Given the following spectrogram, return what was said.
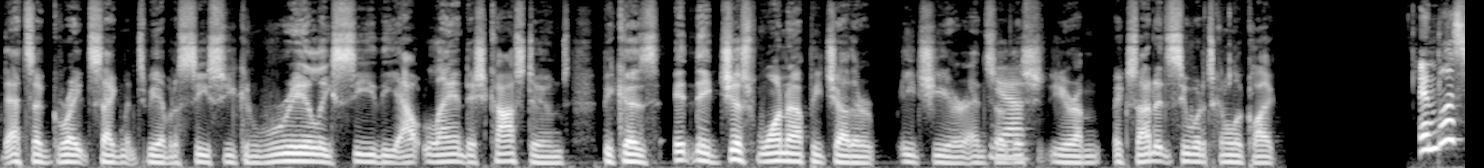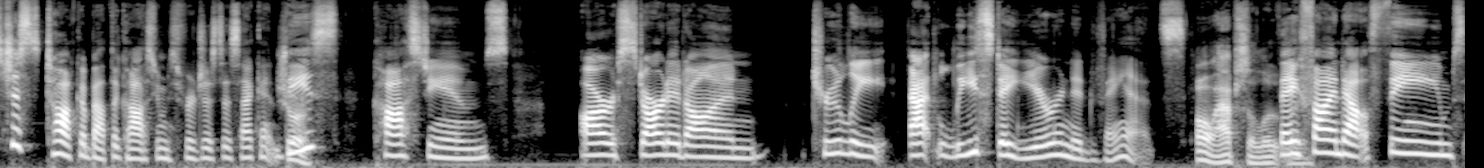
that's a great segment to be able to see so you can really see the outlandish costumes because it, they just one up each other each year. And so Yeah. this year I'm excited to see what it's going to look like. And let's just talk about the costumes for just a second. Sure. These costumes are started on truly at least a year in advance. Oh, absolutely. They find out themes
